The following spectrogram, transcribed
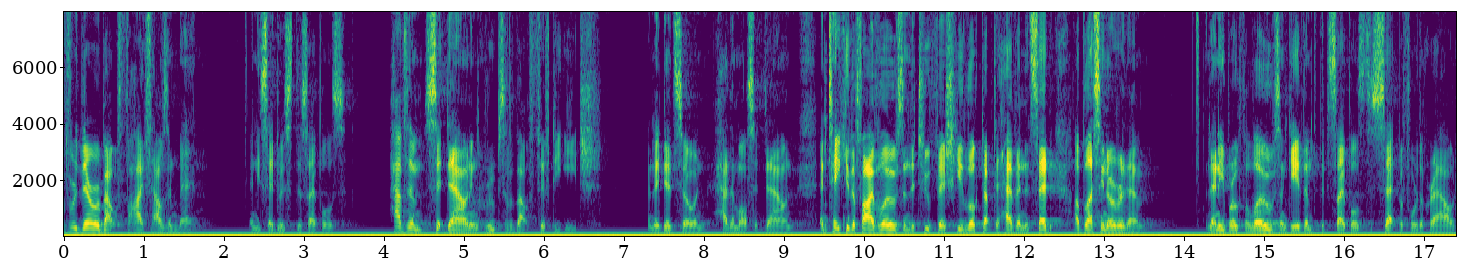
For there were about 5,000 men. And he said to his disciples, Have them sit down in groups of about 50 each. And they did so and had them all sit down. And taking the five loaves and the two fish, he looked up to heaven and said a blessing over them. Then he broke the loaves and gave them to the disciples to set before the crowd.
